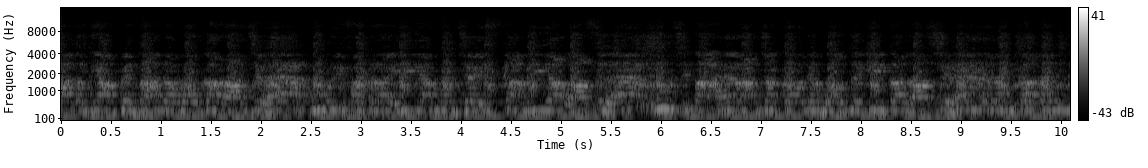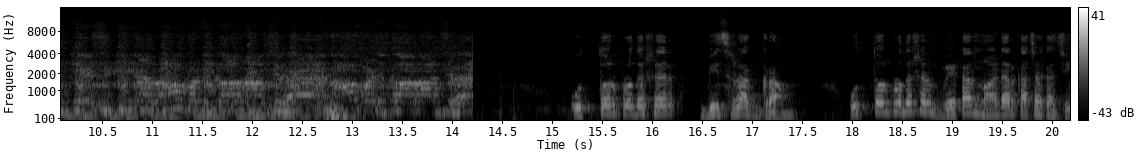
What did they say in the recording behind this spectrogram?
स्वागत यहाँ पे दानवों का राज है पूरी फट रही है मुझे इसका भी आभास है पूछता है राजा कौन मौत की तलाश है ये लंका लंकेश किया रावण का राज है रावण का राज है উত্তরপ্রদেশের বিসরাক গ্রাম উত্তরপ্রদেশের গ্রেটার নয়ডার কাছাকাছি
